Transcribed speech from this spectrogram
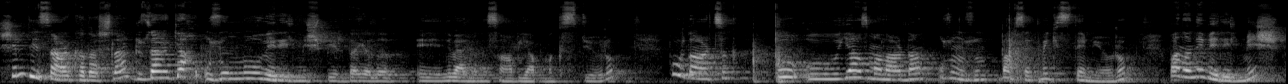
Şimdi ise arkadaşlar güzergah uzunluğu verilmiş bir dayalı e, Nivelman hesabı yapmak istiyorum. Burada artık bu e, yazmalardan uzun uzun bahsetmek istemiyorum. Bana ne verilmiş?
